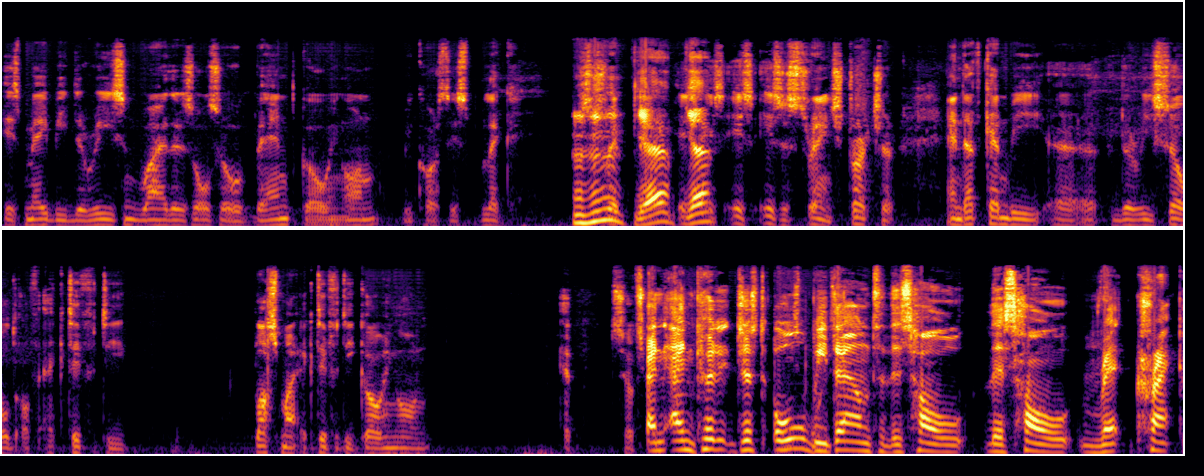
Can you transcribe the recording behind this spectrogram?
is maybe the reason why there's also a band going on because this black strip yeah is, yeah. is, is, is a strange structure and that can be uh, the result of activity plasma activity going on at such and and could it just all be down to this whole this whole re- crack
